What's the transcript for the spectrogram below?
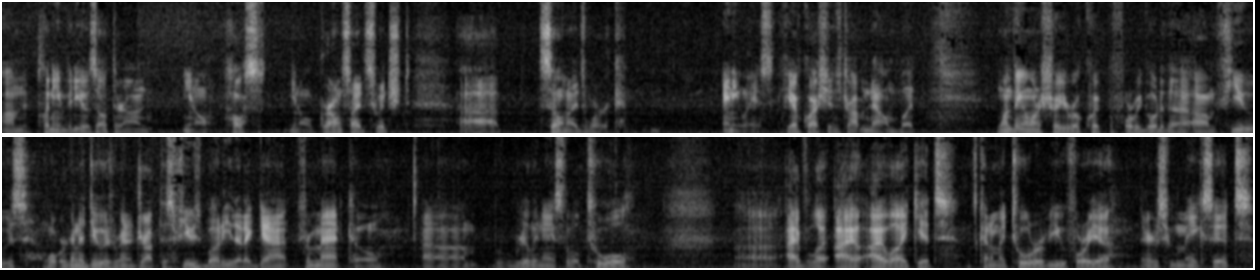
Um, plenty of videos out there on you know how you know ground side switched uh, solenoids work. Anyways, if you have questions, drop them down. But one thing I want to show you real quick before we go to the um, fuse, what we're going to do is we're going to drop this fuse buddy that I got from Matco. Um, really nice little tool. Uh, I've li I, I like it. It's kind of my tool review for you. There's who makes it.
